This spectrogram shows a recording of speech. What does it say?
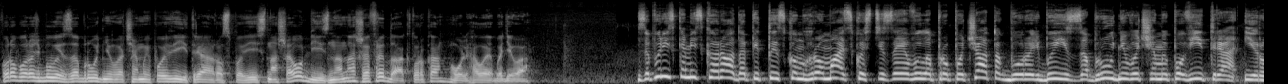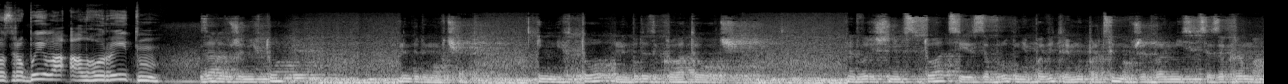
Про боротьбу із забруднювачами повітря розповість наша обізнана шеф-редакторка Ольга Лебедєва. Запорізька міська рада під тиском громадськості заявила про початок боротьби із забруднювачами повітря і розробила алгоритм. Зараз вже ніхто не буде мовчати і ніхто не буде закривати очі. Над вирішенням ситуації з забрудненням повітря ми працюємо вже два місяці. Зокрема,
